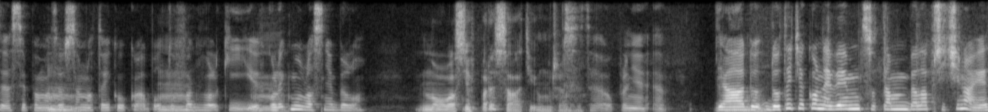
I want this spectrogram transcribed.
já si pamatuju, hmm. jsem na to koukala, bylo to hmm. fakt velký. Hmm. Kolik mu vlastně bylo? No vlastně v 50 umřel. To je úplně... Eh, já do, doteď jako nevím, co tam byla příčina. Je,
